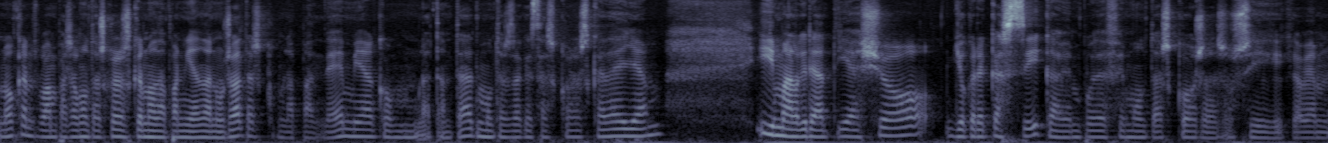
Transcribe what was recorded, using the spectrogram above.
no? que ens van passar moltes coses que no depenien de nosaltres, com la pandèmia, com l'atemptat, moltes d'aquestes coses que dèiem, i malgrat i això, jo crec que sí que vam poder fer moltes coses, o sigui, que vam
